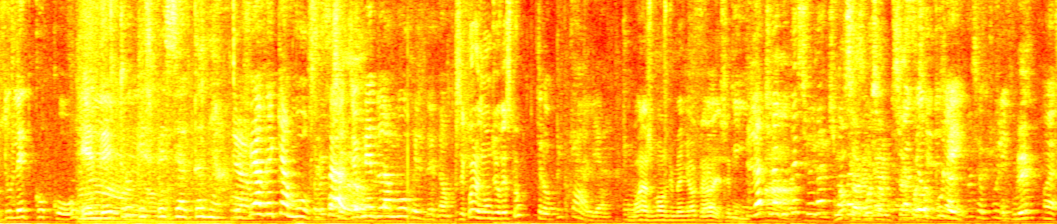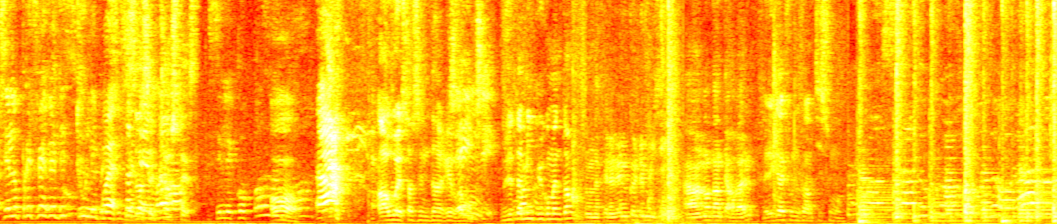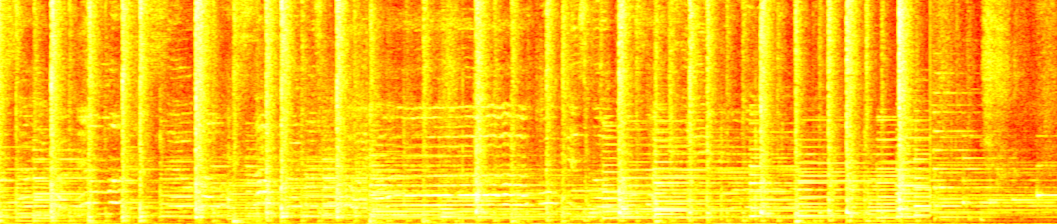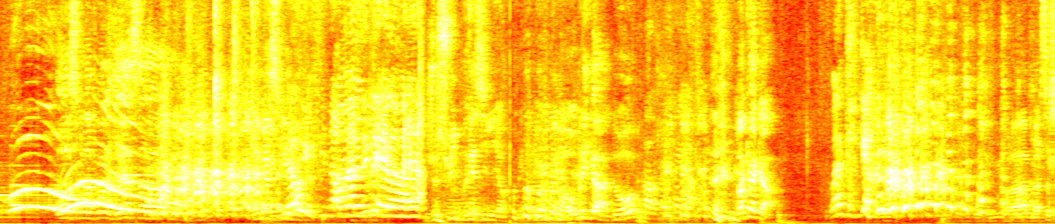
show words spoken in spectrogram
du, lait de coco et des trucs spéciaux, Tania. On fait avec amour, c'est ça. Je mets de l'amour dedans. C'est quoi le nom du resto? Tropicalia. Moi, je mange du manioc là et c'est bon. Là, tu l'as goûté celui-là Non, c'est à quoi ça C'est au poulet. C'est au poulet. C'est le préféré de tous les Ouais, ça, Brésiliens. c'est vraiment- test. C'est les copains. Oh. Ah Ah ouais, ça c'est une dinguerie vraiment. Vous êtes amis depuis combien de temps On a fait la même école de musique à un an d'intervalle. Mais les gars, il faut nous faire un petit son. hein.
